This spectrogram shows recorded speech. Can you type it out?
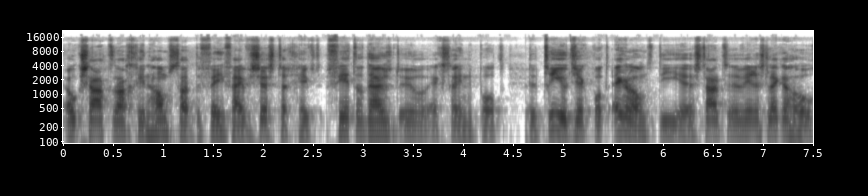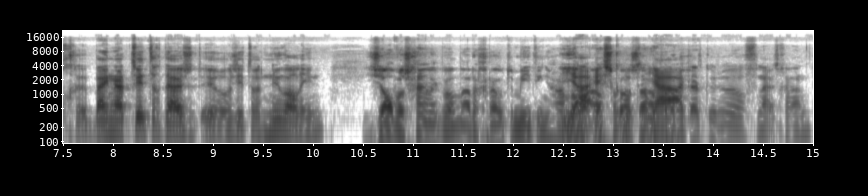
ook zaterdag in Hamstad, de V65, heeft 40.000 euro extra in de pot. De trio jackpot Engeland, die staat weer eens lekker hoog. Bijna 20.000 euro zit er nu al in. Die zal waarschijnlijk wel naar de grote meeting gaan. Ja, Escort, ja, daar kunnen we wel vanuit gaan.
